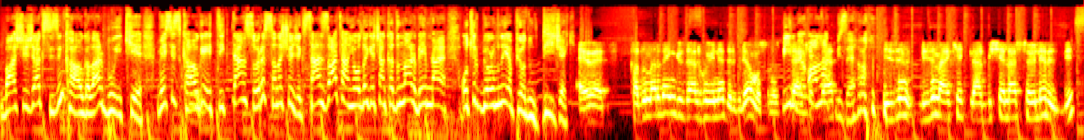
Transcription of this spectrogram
başlayacak sizin kavgalar bu iki. Ve siz kavga ettikten sonra sana şöyle diyecek. Sen zaten yolda geçen kadınlarla benimle oturup yorumunu yapıyordun diyecek. Evet. Kadınların en güzel huyu nedir biliyor musunuz? Biz Bilmiyorum erkekler- anlat bize. Bizim bizim erkekler bir şeyler söyleriz biz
